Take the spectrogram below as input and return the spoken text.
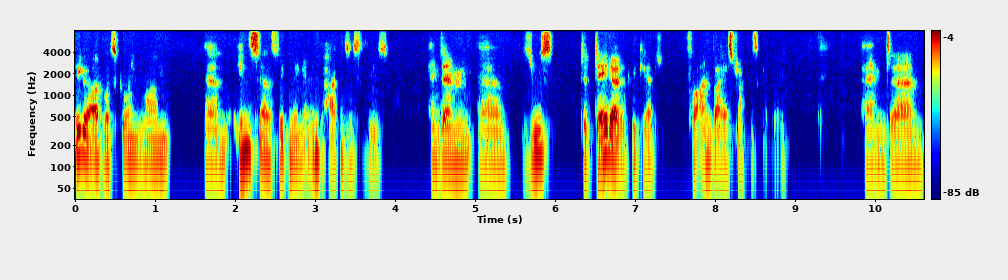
figure out what's going wrong um, in cell signaling and in Parkinson's disease and then uh, use the data that we get for unbiased drug discovery. And um,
